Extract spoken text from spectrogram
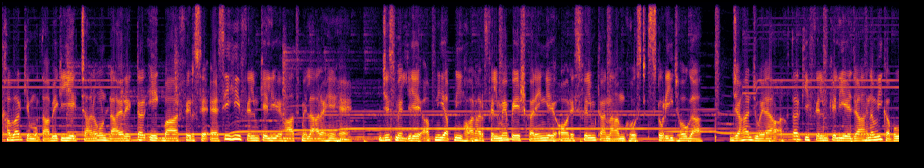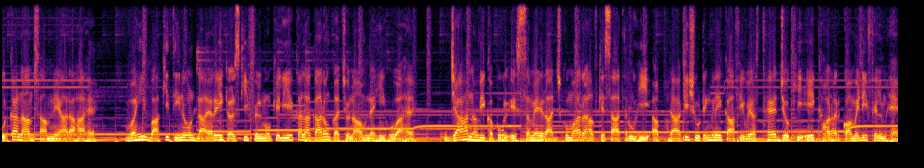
खबर के मुताबिक ये चारों डायरेक्टर एक बार फिर से ऐसी ही फ़िल्म के लिए हाथ मिला रहे हैं, जिसमें ये अपनी अपनी हॉरर फ़िल्में पेश करेंगे और इस फ़िल्म का नाम घोस्ट स्टोरीज होगा, जहाँ जोया अख्तर की फ़िल्म के लिए जाहनवी कपूर का नाम सामने आ रहा है। वहीं बाकी तीनों डायरेक्टर्स की फ़िल्मों के लिए कलाकारों का चुनाव नहीं हुआ है। जाहनवी कपूर इस समय राजकुमार राव के साथ रूही अफरा की शूटिंग में काफ़ी व्यस्त है, जो कि एक हॉरर कॉमेडी फ़िल्म है।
